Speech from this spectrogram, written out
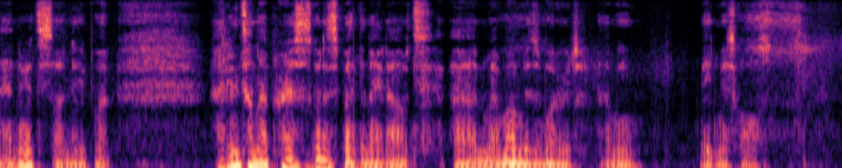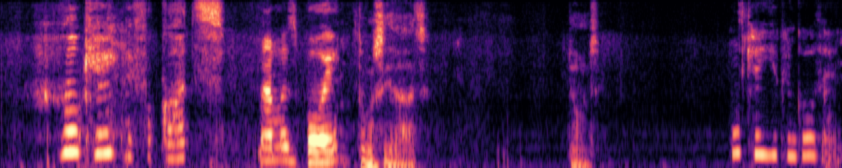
I know it's Sunday, but I didn't tell my parents I was going to spend the night out, and my mom is worried. I mean, made missed calls. Okay, I forgot. Mama's boy. Don't say that. Don't. Okay, you can go then.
